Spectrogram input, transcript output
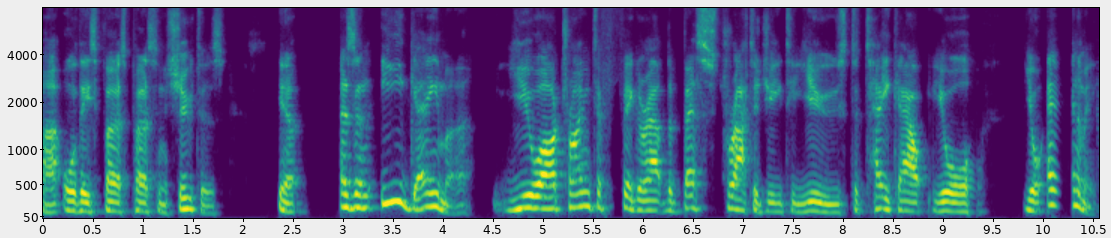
uh, or these first-person shooters, you know, as an e-gamer, you are trying to figure out the best strategy to use to take out your your enemy,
